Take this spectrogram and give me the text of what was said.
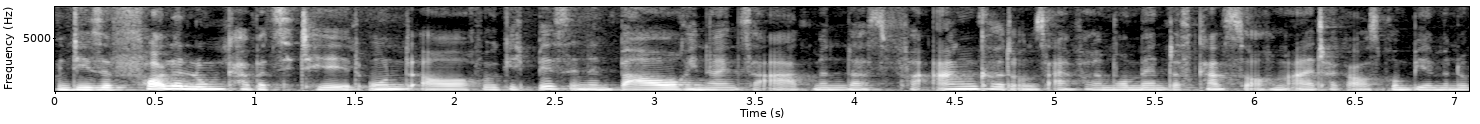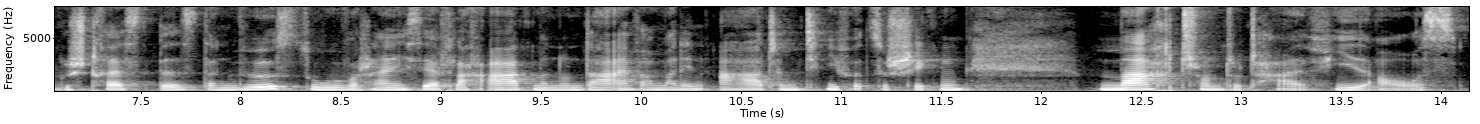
Und diese volle Lungenkapazität und auch wirklich bis in den Bauch hinein zu atmen, das verankert uns einfach im Moment. Das kannst du auch im Alltag ausprobieren. Wenn du gestresst bist, dann wirst du wahrscheinlich sehr flach atmen und da einfach mal den Atem tiefer zu schicken, macht schon total viel aus.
